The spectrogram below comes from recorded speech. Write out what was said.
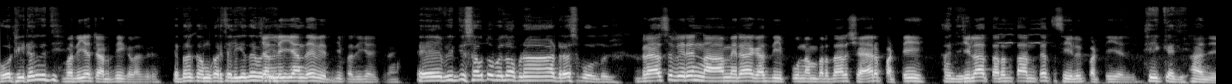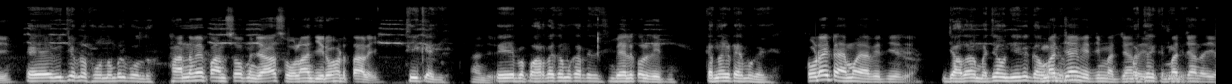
ਹੋਰ ਠੀਕ ਠਾਕ ਵੀਰ ਜੀ? ਵਧੀਆ ਚੜ੍ਹਦੀ ਕਲਾ ਵੀਰ। ਕਿਦਾਂ ਕੰਮ ਕਰ ਚੱਲੀ ਜਾਂਦਾ? ਚੱਲੀ ਜਾਂਦੇ ਵੀਰ ਜੀ ਵਧੀਆ ਜੀ ਇਹ ਵੀਰ ਜੀ ਸਭ ਤੋਂ ਪਹਿਲਾਂ ਆਪਣਾ ਐਡਰੈਸ ਬੋਲ ਦਿਓ ਜੀ। ਐਡਰੈਸ ਵੀਰੇ ਨਾਮ ਮੇਰਾ ਹੈਗਾ ਦੀਪੂ ਨੰਬਰਦਾਰ ਸ਼ਹਿਰ ਪੱਟੀ ਜ਼ਿਲ੍ਹਾ ਤਰਨਤਾਰਨ ਤੇ ਤਹਿਸੀਲ ਵੀ ਪੱਟੀ ਹੈ ਜੀ। ਠੀਕ ਹੈ ਜੀ। ਹਾਂਜੀ। ਇਹ ਵੀਰ ਜੀ ਆਪਣਾ ਫੋਨ ਨੰਬਰ ਬੋਲ ਦਿਓ। 98550 16048 ਠੀਕ ਹੈ ਜੀ। ਹਾਂਜੀ। ਤੇ ਵਪਾਰ ਦਾ ਕੰਮ ਕਰਦੇ ਤੁਸੀਂ? ਬਿਲਕੁਲ ਵੀਰ ਜੀ। ਕਿੰਨਾ ਕੁ ਟਾਈਮ ਹੋ ਗਿਆ ਜੀ? ਥੋੜਾ ਹੀ ਟਾਈਮ ਹੋਇਆ ਵੀਰ ਜੀ ਅਜੇ। ਜ਼ਿਆਦਾ ਮੱਝਾਂ ਹੁੰਦੀਆਂ ਕਿ ਗਾਵਾਂ ਮੱਝਾਂ ਵੀਰ ਜੀ ਮੱਝਾਂ ਦਾ? ਮੱਝਾਂ ਦਾ ਹੀ।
